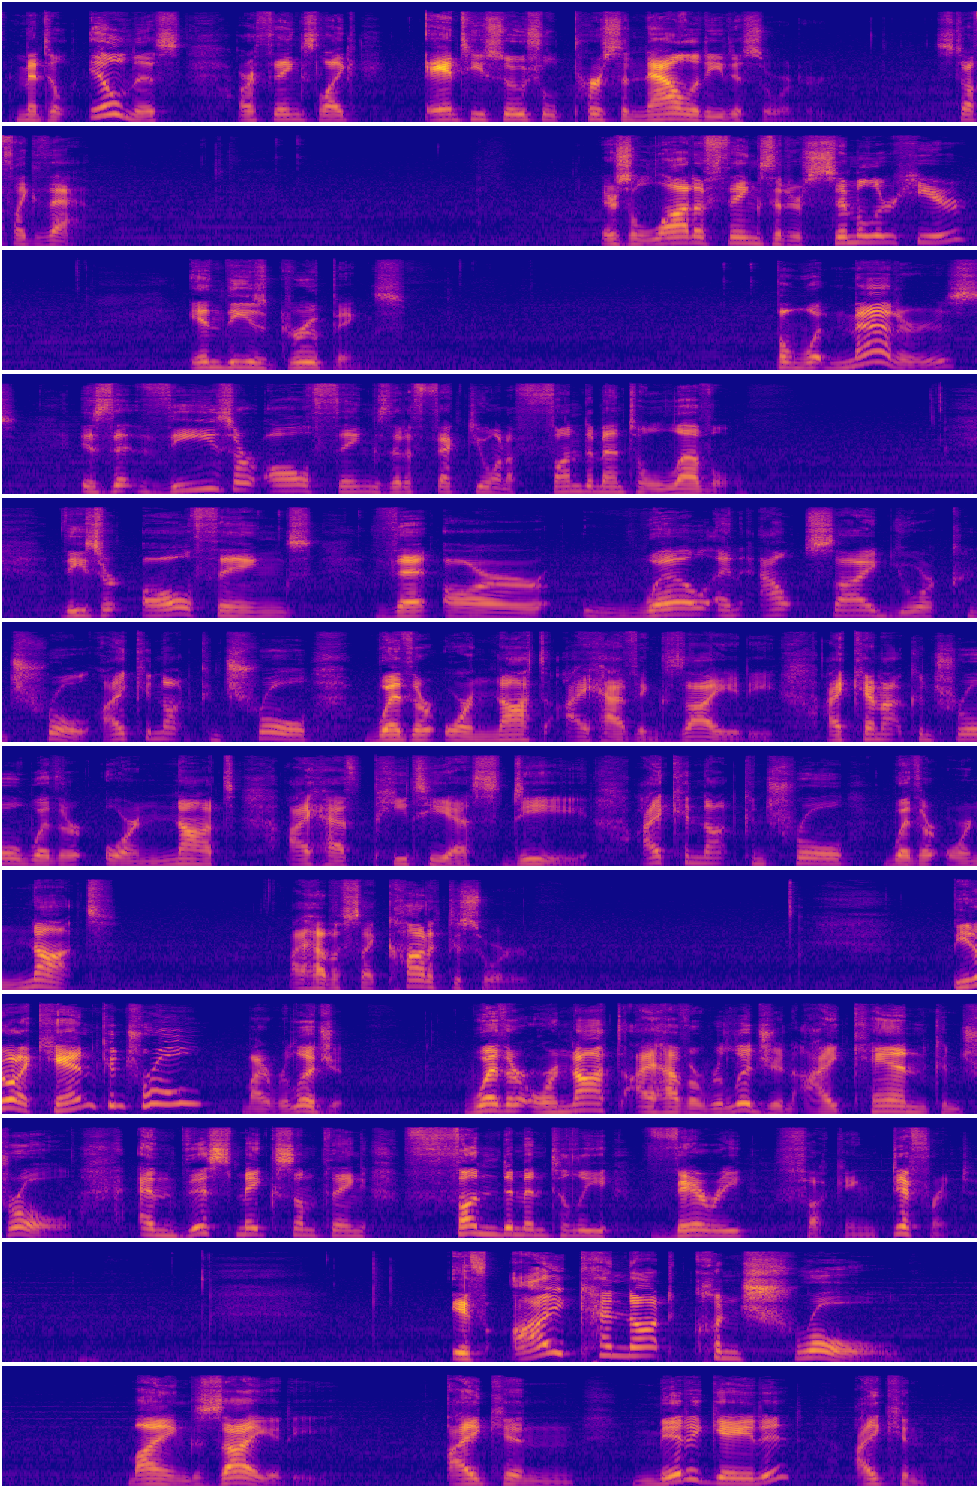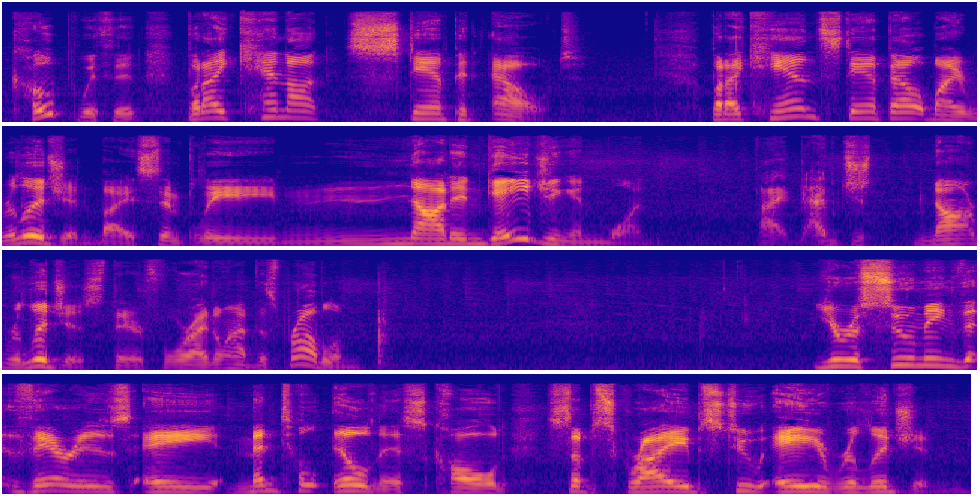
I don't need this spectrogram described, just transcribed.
Mental illness are things like antisocial personality disorder, stuff like that. There's a lot of things that are similar here in these groupings. But what matters is that these are all things that affect you on a fundamental level. These are all things that are well and outside your control. I cannot control whether or not I have anxiety. I cannot control whether or not I have PTSD. I cannot control whether or not I have a psychotic disorder. But you know what I can control? My religion. Whether or not I have a religion, I can control. And this makes something fundamentally very fucking different if I cannot control my anxiety, I can mitigate it, I can cope with it, but I cannot stamp it out. But I can stamp out my religion by simply not engaging in one. I, am just not religious, therefore I don't have this problem. You're assuming that there is a mental illness called subscribes to a religion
